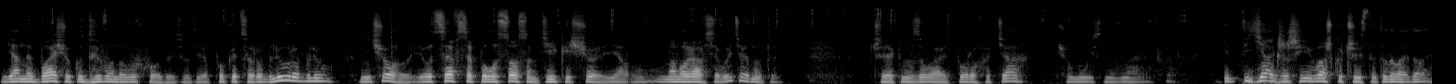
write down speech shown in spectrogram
Я не бачу, куди воно виходить. От я поки це роблю, роблю. Нічого. І оце все пилососом тільки що я намагався витягнути. Чи як називають порохотяг, чомусь не знаю. І як же ж її важко чистити? Давай, давай.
